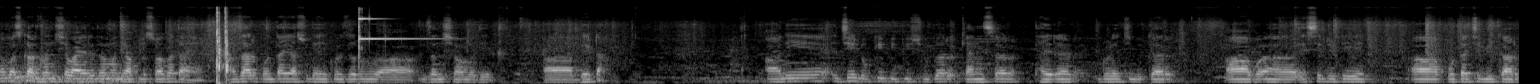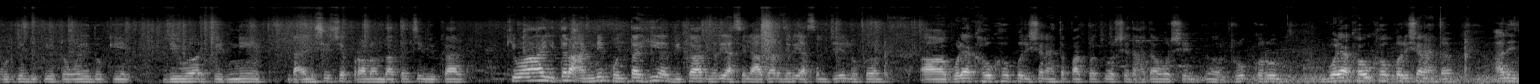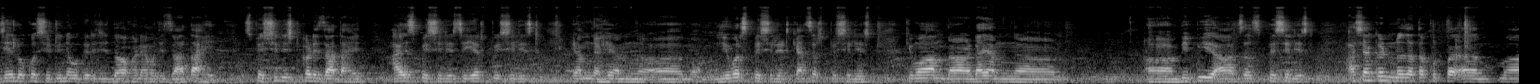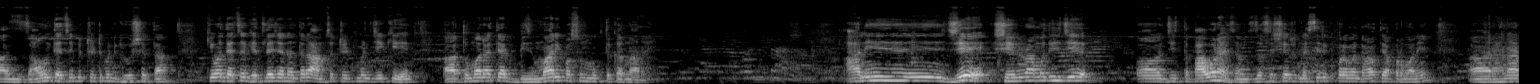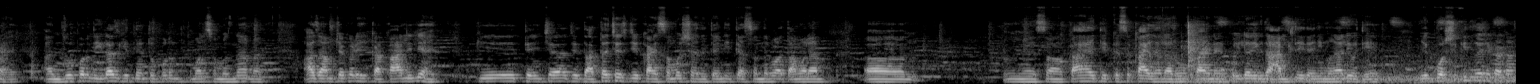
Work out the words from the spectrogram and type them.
नमस्कार जनसेवा आयुर्वेदामध्ये आपलं स्वागत आहे. आजार कोणताही असू द्या इकडे जरूर जनसेवामध्ये भेटा. आणि जे लोक B P sugar cancer thyroid डोळ्याचे विकार ॲसिडिटी पोटाचे विकार गुडघेदुखी टोंगळेदुखी लिव्हर किडनी डायलिसिसचे प्रॉब्लेम दाताचे विकार किंवा इतर अन्य कोणताही विकार जरी असेल आजार जरी असेल जे लोक गोळ्या खाऊ खाऊ परेशान आहेत पाच पाच वर्षे दहा दहा वर्षे ड्रोप करून गोळ्या खाऊ खाऊ परेशान आहेत आणि जे लोक सिटीनं वगैरे जे दवाखान्यामध्ये जात आहेत स्पेशलिस्टकडे जात आहेत आय स्पेशलिस्ट एअर स्पेशलिस्ट हे लिव्हर स्पेशलिस्ट कॅन्सर स्पेशलिस्ट किंवा डाय बी पी पीचं स्पेशलिस्ट अशाकडं न जाता कुठपा जाऊन त्याचे बी ट्रीटमेंट घेऊ शकता. किंवा त्याचं घेतल्याच्यानंतर आमचं ट्रीटमेंट जे की आहे तुम्हाला त्या बिमारीपासून मुक्त करणार आहे. आणि जे शरीरामध्ये जे जी पावर आहे समजा जसं शरीर नैसर्गिक प्रमाण राहावं त्याप्रमाणे राहणार आहे. आणि जोपर्यंत इलाज घेत नाही तोपर्यंत तुम्हाला समजणार नाही. आज आमच्याकडे हे काका आलेले आहेत की त्यांच्या जे दाताच्या जे काय समस्या आहेत त्यांनी त्या संदर्भात आम्हाला काय आहे ते कसं काय झाला रोग काय नाही. पहिलं एकदा आलते त्यांनी म्हणाले होते. एक वर्ष किती झाले काका?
